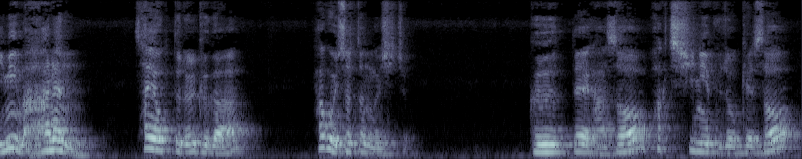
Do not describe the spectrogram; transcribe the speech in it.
이미 많은 사역들을 그가 하고 있었던 것이죠. 그때 가서 확신이 부족해서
